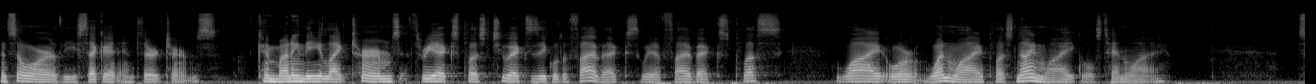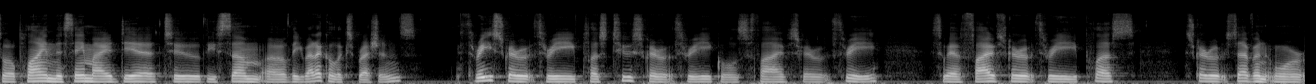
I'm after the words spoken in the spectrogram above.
and so are the second and third terms. Combining the like terms, 3x plus 2x is equal to 5x. We have 5x plus y, or 1y plus 9y equals 10y. So applying the same idea to the sum of the radical expressions, 3 square root 3 plus 2 square root 3 equals 5 square root 3. So we have 5 square root 3 plus square root 7 or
